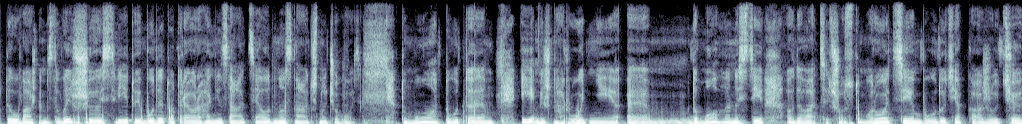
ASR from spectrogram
Бути уважним з вищою освітою буде тут реорганізація однозначно чогось. Тому тут е, і міжнародні е, домовленості в 26-му році будуть, як кажуть, е,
